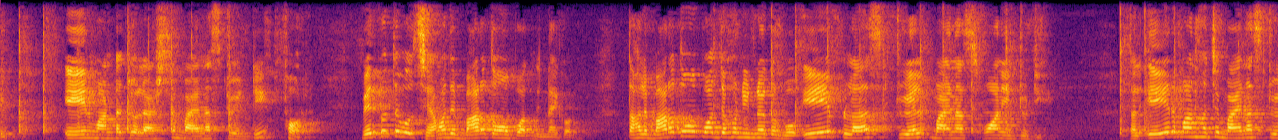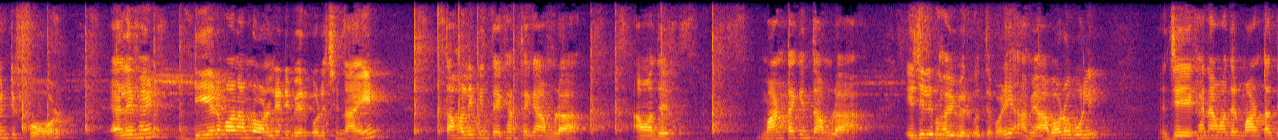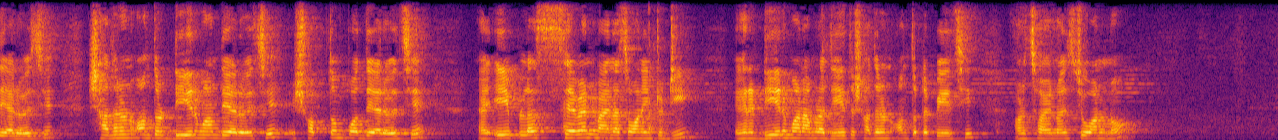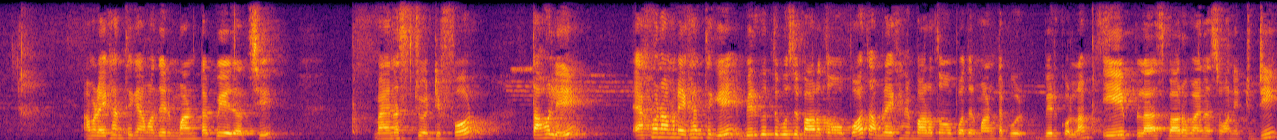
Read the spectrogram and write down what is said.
এ এর মানটা চলে আসছে মাইনাস টোয়েন্টি ফোর বের করতে বলছে, আমাদের বারোতম পদ নির্ণয় করো। তাহলে বারোতম পদ যখন নির্ণয় করব A plus twelve minus one into D তাহলে এ এর মান হচ্ছে minus twenty four eleven D এর মান আমরা অলরেডি বের করেছি নাইন তাহলে কিন্তু এখান থেকে আমরা, আমাদের মানটা কিন্তু আমরা ইজিলি ভাবে বের করতে পারি। আমি আবারও বলি যে এখানে আমাদের মানটা দেয়া রয়েছে। সাধারণ অন্তর ডি এর মান দেয়া রয়েছে, সপ্তম পদ দেয়া রয়েছে। A plus seven minus one into D এখানে ডি এর মান আমরা যেহেতু সাধারণ অন্তরটা পেয়েছি আমরা ছয় নয়, চুয়ান্ন। আমরা এখান থেকে আমাদের মানটা পেয়ে যাচ্ছি মাইনাস টোয়েন্টি ফোর তাহলে এখন আমরা এখান থেকে বের করতে বলছে বারোতম পদ, আমরা এখানে বারোতম পদের মানটা বের করলাম এ প্লাস বারো মাইনাস ওয়ান ইন্টু ডি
